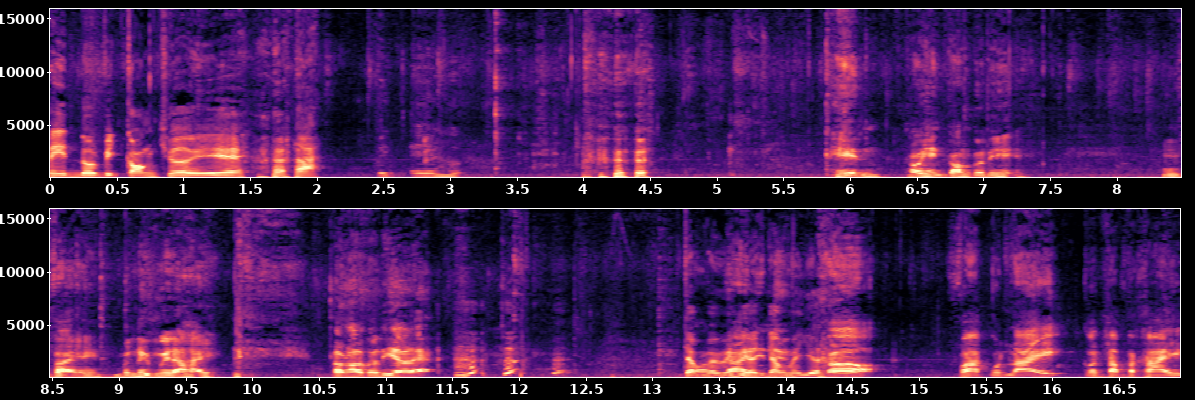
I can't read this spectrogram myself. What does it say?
ปิดโดนปิดกล้องเฉย ปิดเองเหอะเห็นเขาเห็นกล้องตัวนี้สงสัยมันนึกไม่ได้ ต้องเอาตัวนี้แล้วแหละ จับไปไม่เยอะด้นิดจับนึงไม่เยอะ ก็ฝากกดไลค์ กด subscribe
